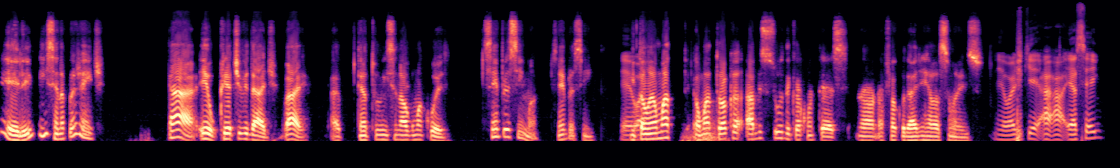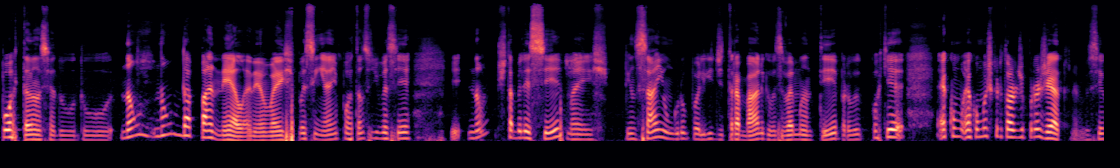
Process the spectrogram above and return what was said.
ele ensina pra gente. Ah, eu, criatividade, vai. Eu tento ensinar alguma coisa. Sempre assim, mano. Sempre assim. É, Então é uma, é uma troca absurda que acontece na, na faculdade em relação a isso. eu acho que a- a- essa é a importância do, do não, não da panela, né? Mas, tipo assim, a importância de você eh, não estabelecer, mas pensar em um grupo ali de trabalho que você vai manter, pra, porque é como, é como um escritório de projeto, né? Você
